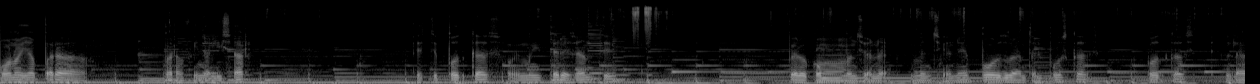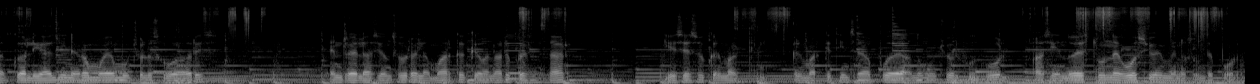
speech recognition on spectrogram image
Bueno, ya para, para finalizar, este podcast fue muy interesante, pero como mencioné, mencioné por durante el podcast, podcast, en la actualidad el dinero mueve mucho a los jugadores en relación sobre la marca que van a representar y es eso que el marketing, el marketing se va apoderando mucho del fútbol, haciendo esto un negocio y menos un deporte.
